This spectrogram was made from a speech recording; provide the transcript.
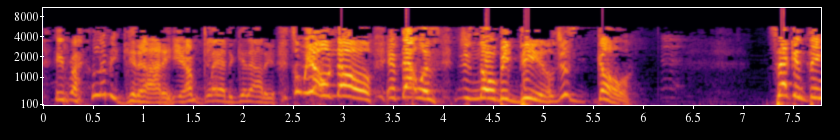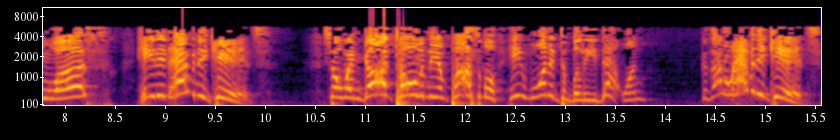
he probably, let me get out of here. I'm glad to get out of here. So we don't know if that was just no big deal. Just go. Second thing was, he didn't have any kids. So when God told him the impossible, he wanted to believe that one. Because I don't have any kids.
